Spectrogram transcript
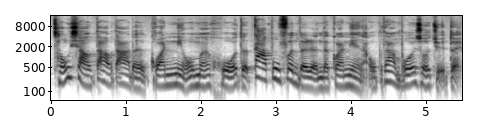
从小到大的观念，我们活的大部分的人的观念啊，我不当然不会说绝对。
